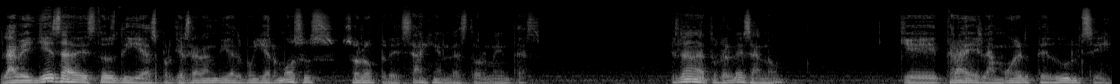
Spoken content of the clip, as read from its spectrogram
La belleza de estos días, porque serán días muy hermosos, solo presagian las tormentas. Es la naturaleza, ¿no? Que trae la muerte dulce.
